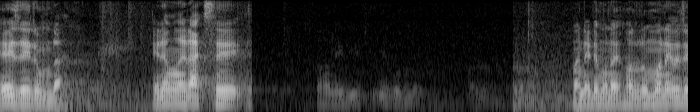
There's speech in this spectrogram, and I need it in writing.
এই যে রুমটা, এটা মনে হয় রাখছে। নেই। মানে এটা মনে হয় হল রুম, মনে হয় মনে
